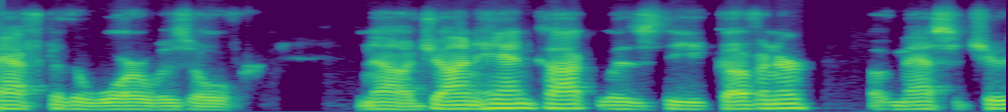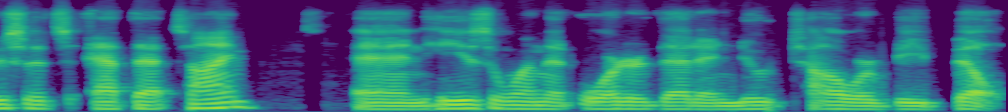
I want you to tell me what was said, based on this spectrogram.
after the war was over. Now, John Hancock was the governor of Massachusetts at that time and he's the one that ordered that a new tower be built.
